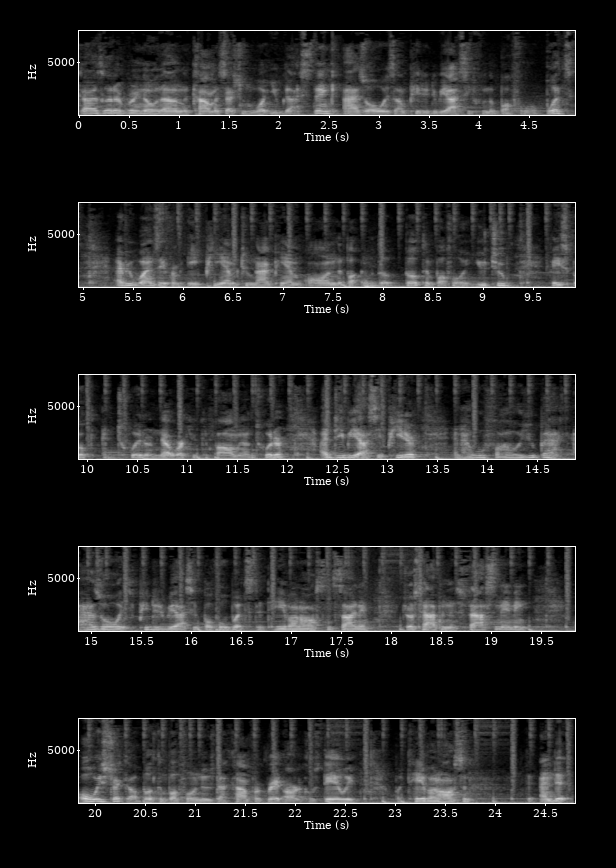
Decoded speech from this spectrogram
guys, let everybody know down in the comment section what you guys think. As always, I'm Peter Dibiasi from the Buffalo Blitz. Every Wednesday from 8 p.m. to 9 p.m. on the, the Built in Buffalo YouTube, Facebook, and Twitter network. You can follow me on Twitter at Dibiasi Peter, and I will follow you back. As always, Peter Dibiasi, Buffalo Blitz. The Tavon Austin signing just happened is fascinating. Always check out BuiltInBuffaloNews.com for great articles daily. But Tavon Austin, to end it,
